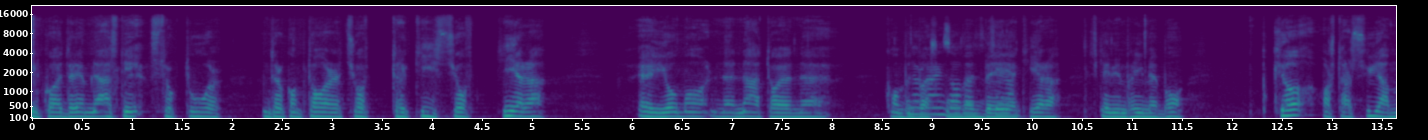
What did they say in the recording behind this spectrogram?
inkuadrim në asnjë strukturë ndërkomtare, qoftë tregtisë, qoftë tjera, e jo mo në NATO e në Kombet e Bashkume, në BE e tjera, s'kemi mri me bo. Kjo është arsyja ma.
